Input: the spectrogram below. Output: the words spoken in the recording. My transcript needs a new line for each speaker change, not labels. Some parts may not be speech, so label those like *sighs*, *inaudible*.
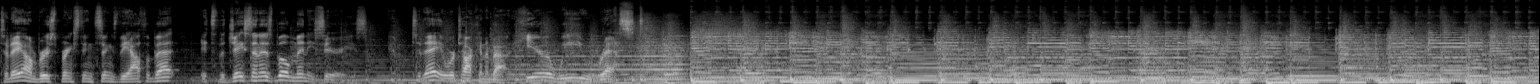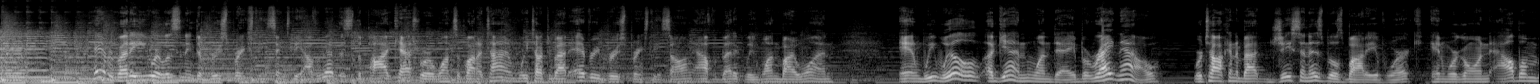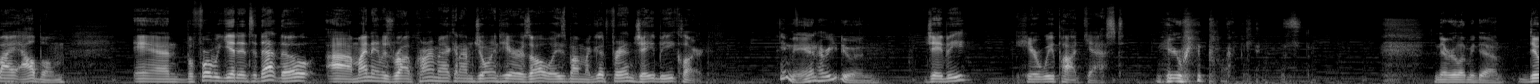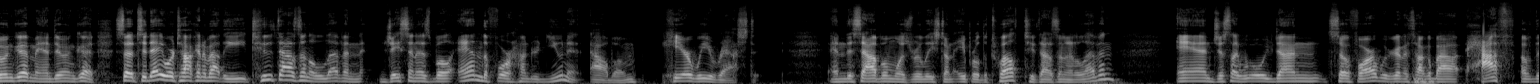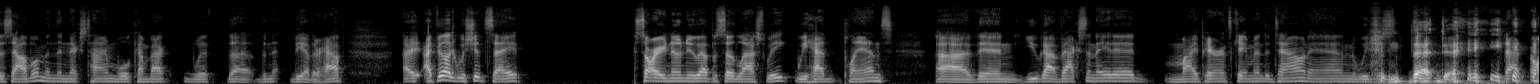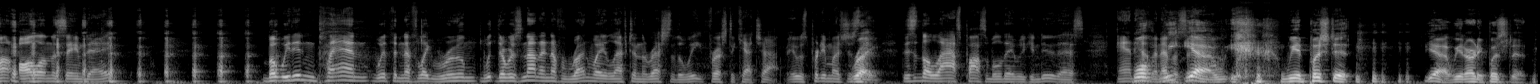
Today on Bruce Springsteen Sings the Alphabet, it's the Jason Isbell miniseries. And today we're talking about Here We Rest. Hey everybody, you are listening to Bruce Springsteen Sings the Alphabet. This is the podcast where once upon a time we talked about every Bruce Springsteen song alphabetically one by one. And we will again one day, but right now we're talking about Jason Isbell's body of work, and we're going album by album. And before we get into that, though, uh, my name is Rob Carmack, and I'm joined here as always by my good friend JB Clark.
Hey man, how are you doing?
JB, here we podcast.
Here we *laughs* podcast. Never let me down.
Doing good, man. Doing good. So today we're talking about the 2011 Jason Isbell and the 400 Unit album, Here We Rest. And this album was released on April the 12th, 2011. And just like what we've done so far, we're going to talk about half of this album, and then next time we'll come back with the the, the other half. I, I feel like we should say, sorry, no new episode last week. We had plans. Uh, then you got vaccinated. My parents came into town, and we *laughs* just
that day.
that on, all on the same day. *laughs* But we didn't plan with enough like room. There was not enough runway left in the rest of the week for us to catch up. It was pretty much just
Right.
like this is the last possible day we can do this and
well,
have an
we,
episode.
yeah, we, *laughs* we had pushed it. yeah, we had already pushed it.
